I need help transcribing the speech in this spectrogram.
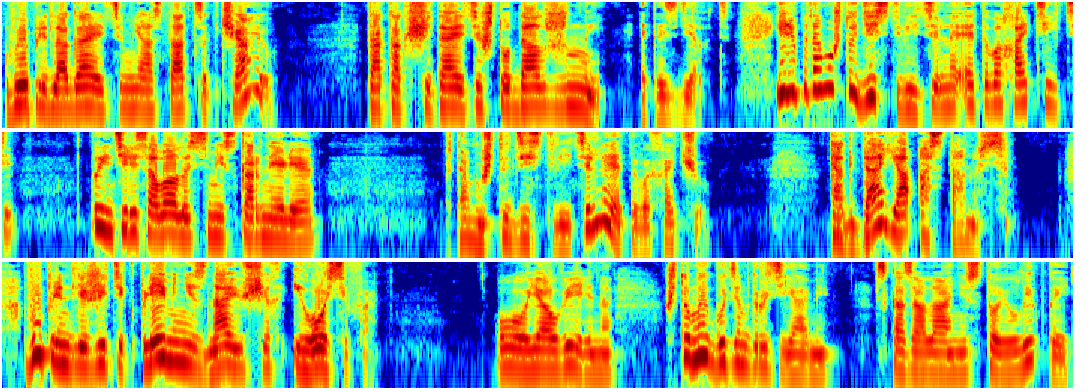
«Вы предлагаете мне остаться к чаю, так как считаете, что должны это сделать, или потому что действительно этого хотите?» — поинтересовалась мисс Корнелия. «Потому что действительно этого хочу. Тогда я останусь. Вы принадлежите к племени знающих Иосифа». «О, я уверена, — что мы будем друзьями», — сказала Аня с той улыбкой,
